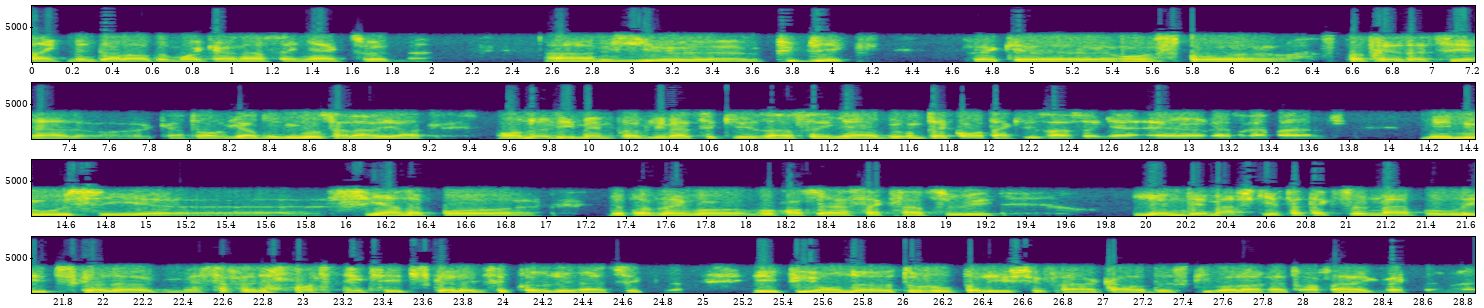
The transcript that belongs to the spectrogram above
5 000 de moins qu'un enseignant actuellement. en milieu public. Fait que c'est pas pas très attirant là, quand on regarde au niveau salarial. On a les mêmes problématiques que les enseignants. On était content que les enseignants aient un rattrapage. Mais nous aussi, euh, s'il n'y en a pas, le problème va, va continuer à s'accentuer. Il y a une démarche qui est faite actuellement pour les psychologues, mais ça fait longtemps que les psychologues, c'est problématique. Et puis, on n'a toujours pas les chiffres encore de ce qui va leur être offert exactement.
